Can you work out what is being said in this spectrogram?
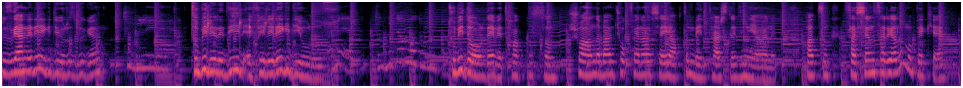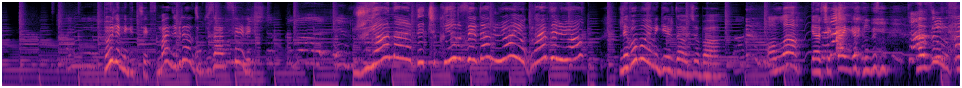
Rüzgar nereye gidiyoruz bugün? Tübülere. Tubilere değil Efelere gidiyoruz. Ne? Tübüde mi doğru? Tubi de orada evet haklısın. Şu anda ben çok fena şey yaptım beni tersledin yani. Haklısın. Saçlarını tarayalım mı peki? Anne. Böyle mi gideceksin? Bence birazcık düzeltseydik. Rüya nerede? Çıkıyoruz evden rüya yok. Nerede rüya? Lavaboya mı girdi acaba? Allah gerçekten geldin. Hazır mısın?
